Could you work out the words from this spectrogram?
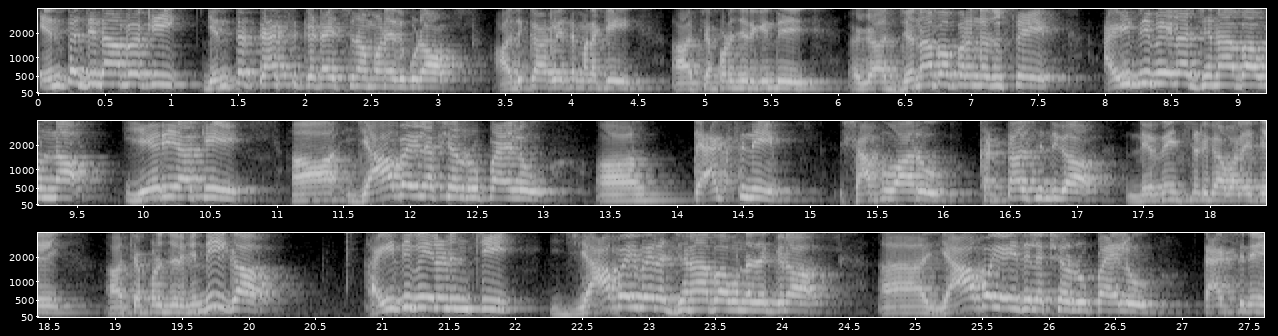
ఎంత జనాభాకి ఎంత ట్యాక్స్ కేటాయిస్తున్నాం అనేది కూడా అధికారులు అయితే మనకి చెప్పడం జరిగింది. ఇక జనాభా పరంగా చూస్తే ఐదు వేల జనాభా ఉన్న ఏరియాకి యాభై లక్షల రూపాయలు ట్యాక్స్ని షాపు వారు కట్టాల్సిందిగా నిర్ణయించినట్టుగా వాళ్ళైతే చెప్పడం జరిగింది. ఇక ఐదు వేల నుంచి యాభై వేల జనాభా ఉన్న దగ్గర యాభై ఐదు లక్షల రూపాయలు ట్యాక్స్ని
